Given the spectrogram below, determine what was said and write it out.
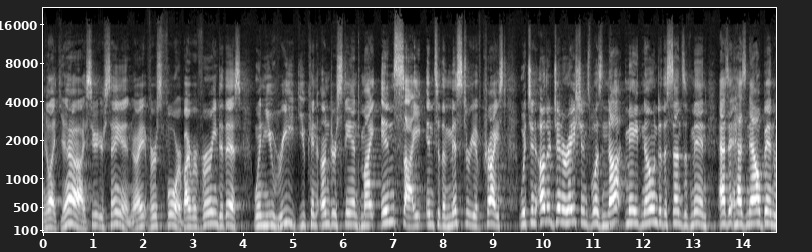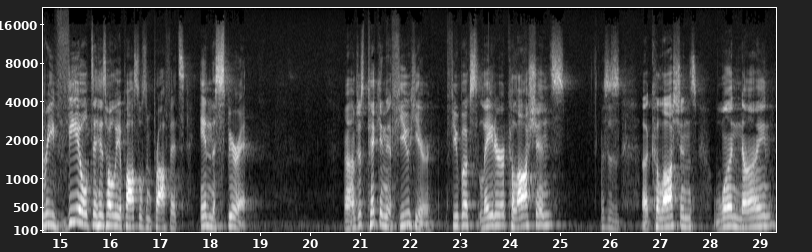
You're like, yeah, I see what you're saying, right? Verse 4 By referring to this, when you read, you can understand my insight into the mystery of Christ, which in other generations was not made known to the sons of men, as it has now been revealed to his holy apostles and prophets in the Spirit. Uh, I'm just picking a few here. A few books later, Colossians. This is uh, Colossians 1 9.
